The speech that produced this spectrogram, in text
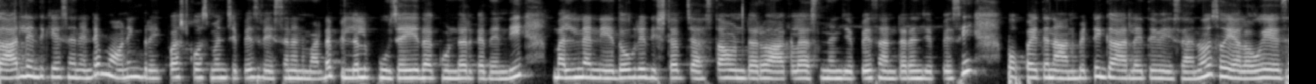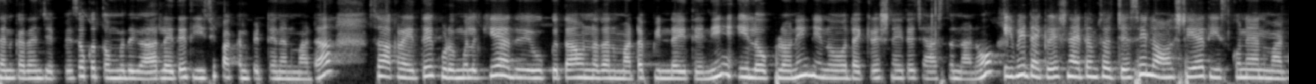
గారెలు ఎందుకు వేసానంటే మార్నింగ్ బ్రేక్ఫాస్ట్ కోసం అని చెప్పేసి వేసాను అనమాట పిల్లలు పూజ అయ్యేదాకా ఉండరు కదండి. మళ్ళీ నన్ను ఏదో ఒకటి డిస్టర్బ్ చేస్తూ ఉంటారు ఆకలేస్తుందని చెప్పేసి అంటారని చెప్పేసి పప్పు అయితే నానబెట్టి గారెలు అయితే వేసాను. సో ఎలాగో వేసాను కదా అని చెప్పేసి ఒక తొమ్మిది గారెలు అయితే తీసి పక్కన పెట్టాను అనమాట సో అక్కడైతే కుడుములకి అది ఉక్కుతా ఉన్నదనమాట పిండి అయితేని. ఈ లోపలని నేను డెకరేషన్ అయితే చేస్తున్నాను. ఇవి డెకరేషన్ ఐటమ్స్ వచ్చేసి లాస్ట్ ఇయర్ తీసుకునే అనమాట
